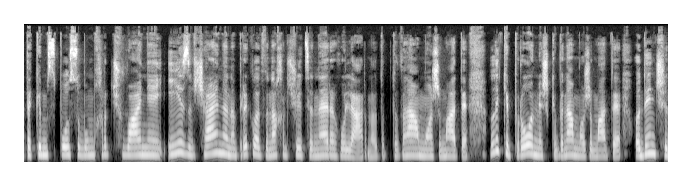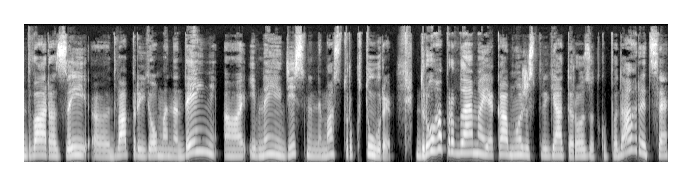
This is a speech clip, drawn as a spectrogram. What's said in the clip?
таким способом харчування, і, звичайно, наприклад, вона харчується нерегулярно. Тобто вона може мати великі проміжки, вона може мати один чи два рази е, два прийоми на день, е, і в неї дійсно нема структури. Друга проблема, яка може сприяти розвитку подагри, це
